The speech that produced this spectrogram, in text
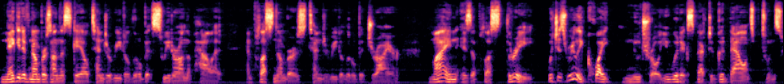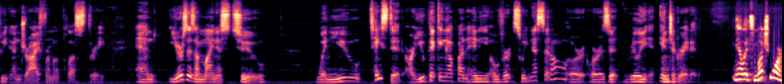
Negative numbers on the scale tend to read a little bit sweeter on the palate, and plus numbers tend to read a little bit drier. Mine is a plus three, which is really quite neutral. You would expect a good balance between sweet and dry from a plus three. And yours is a minus two. When you taste it, are you picking up on any overt sweetness at all, or, or is it really integrated? You know, it's much more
